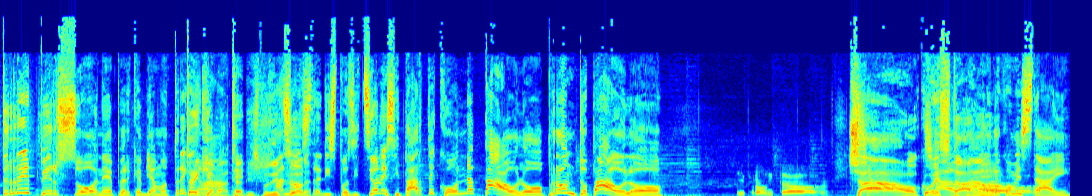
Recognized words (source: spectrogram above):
tre persone, perché abbiamo tre, Tre chiamate a disposizione. nostra disposizione, si parte con Paolo. Pronto Paolo? Sì, pronto. Ciao, come Ciao, stai? Paolo, Ciao. come stai?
